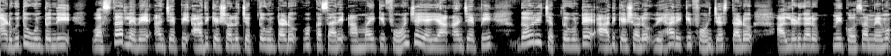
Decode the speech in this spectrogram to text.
అడుగుతూ ఉంటుంది వస్తారులేవే అని చెప్పి ఆదికేశవులు చెప్తూ ఉంటాడు. ఒక్కసారి అమ్మాయికి ఫోన్ చేయయ్యా అని చెప్పి గౌరీ చెప్తూ ఉంటే ఆదికేశవులు విహారీకి ఫోన్ చేస్తాడు. అల్లుడు గారు మీకోసం మేము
